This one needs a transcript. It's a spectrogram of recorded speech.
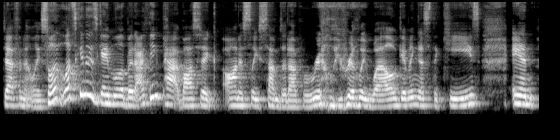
Definitely. So let, us get into this game a little bit. I think Pat Bostick honestly summed it up really, really well, giving us the keys. And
